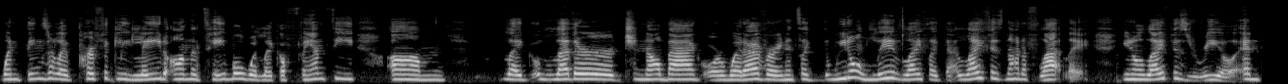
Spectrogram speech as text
when things are like perfectly laid on the table with like a fancy, um, like leather Chanel bag or whatever. And it's like, we don't live life like that. Life is not a flat lay. You know, life is real. And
